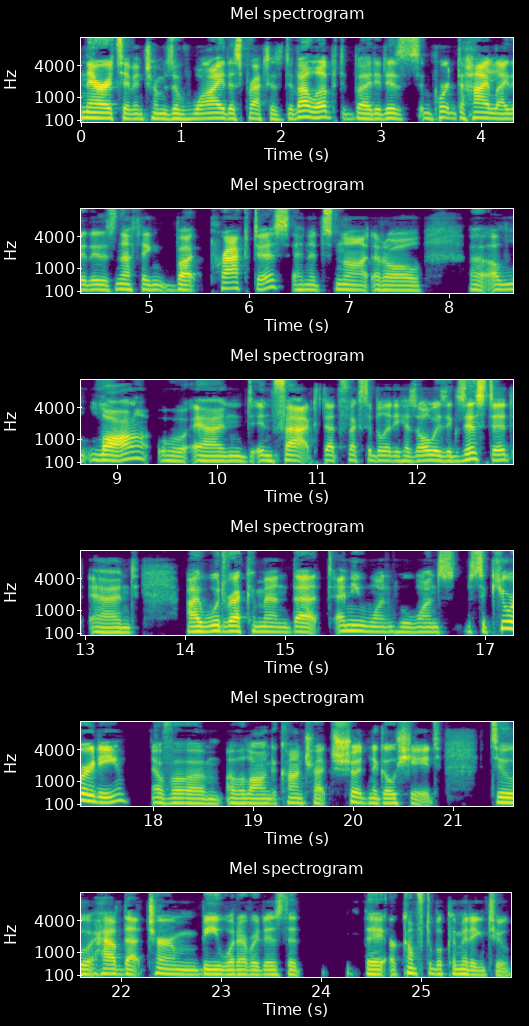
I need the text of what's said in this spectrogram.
narrative in terms of why this practice developed, but it is important to highlight that it is nothing but practice and it's not at all uh, a law. Or, and in fact, that flexibility has always existed. And I would recommend that anyone who wants security of a, um, of a longer contract should negotiate to have that term be whatever it is that they are comfortable committing to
